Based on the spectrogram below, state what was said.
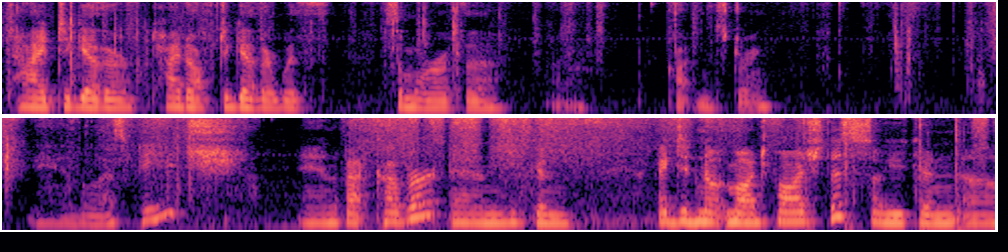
tied together, tied off together with some more of the uh, cotton string. And the last page, and the back cover, and you can, I did not Mod Podge this, so you can uh,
